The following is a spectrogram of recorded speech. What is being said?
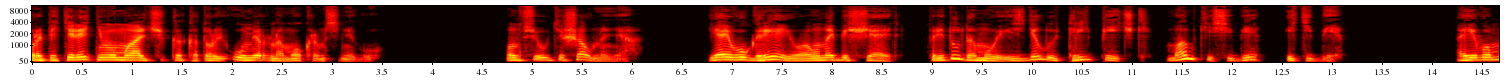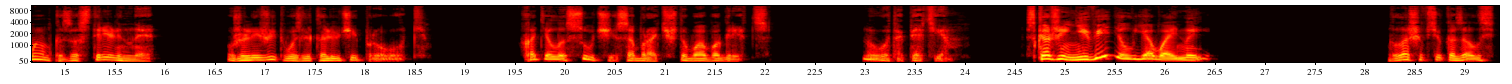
про пятилетнего мальчика, который умер на мокром снегу. Он все утешал меня. Я его грею, а он обещает, приду домой и сделаю три печки, мамке, себе и тебе. А его мамка, застреленная, уже лежит возле колючей проволоки. Хотела сучья собрать, чтобы обогреться. Ну вот опять я. Скажи, не видел я войны? Глаше все казалось,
